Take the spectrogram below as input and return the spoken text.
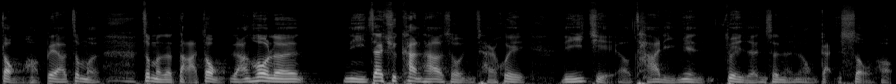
动哈，被他这么这么的打动，然后呢，你再去看他的时候，你才会。理解哦，他里面对人生的那种感受哈。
